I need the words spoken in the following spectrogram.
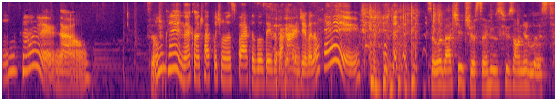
Okay, no. So Okay, I'm not gonna try to put you on the spot because those days are behind you, but okay. so what about you, Trista? Who's who's on your list?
